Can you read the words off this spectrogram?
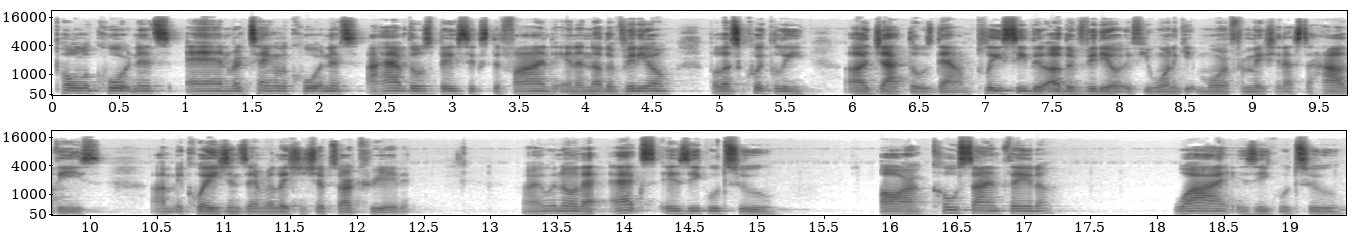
polar coordinates and rectangular coordinates. I have those basics defined in another video, but let's quickly uh, jot those down. Please see the other video if you want to get more information as to how these um, equations and relationships are created. All right, we know that x is equal to r cosine theta, y is equal to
